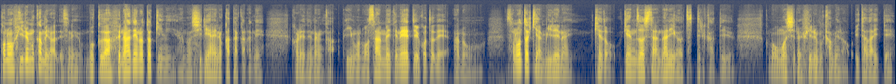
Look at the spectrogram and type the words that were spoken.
このフィルムカメラはですね、僕が船出の時にあの知り合いの方からね、これでなんかいいもの収めてねということで、あのその時は見れないけど、現像したら何が映ってるかっていう、この面白いフィルムカメラをいただいて、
